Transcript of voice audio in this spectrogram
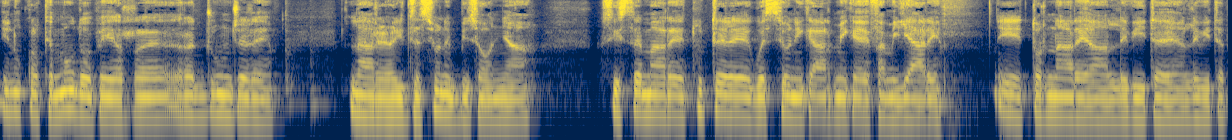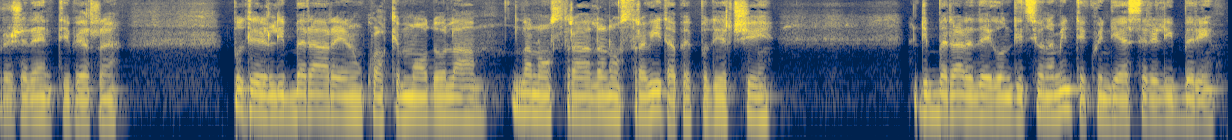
in un qualche modo per raggiungere la realizzazione bisogna sistemare tutte le questioni karmiche familiari e tornare alle vite, alle vite precedenti per poter liberare in un qualche modo la, la, nostra, la nostra vita, per poterci liberare dai condizionamenti e quindi essere liberi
